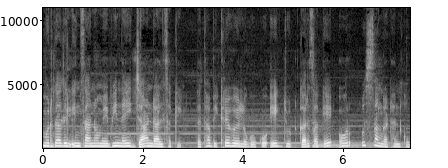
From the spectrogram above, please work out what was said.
मुर्दा दिल इंसानों में भी नई जान डाल सके, तथा बिखरे हुए लोगों को एकजुट कर सके और उस संगठन को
